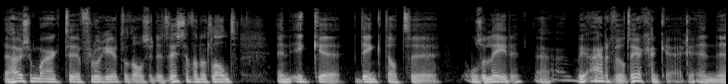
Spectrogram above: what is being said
De huizenmarkt eh, floreert, althans in het westen van het land. En ik denk dat onze leden eh, weer aardig veel werk gaan krijgen. En eh,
